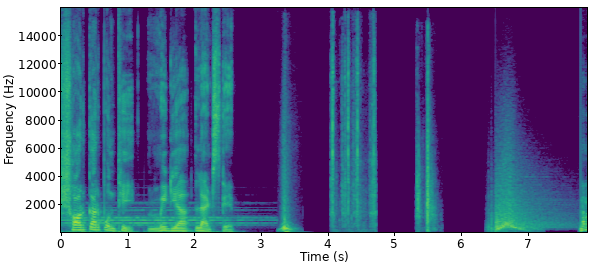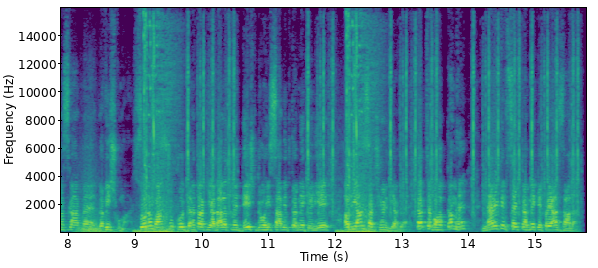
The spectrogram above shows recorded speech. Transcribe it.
সরকারপন্থী মিডিয়া ল্যান্ডস্কেপ। नमस्कार मैं रवीश कुमार सोनम वांगचुक को जनता की अदालत में देशद्रोही साबित करने के लिए अभियान सा छेड़ दिया गया है तथ्य बहुत कम है नैरेटिव सेट करने के प्रयास ज्यादा है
